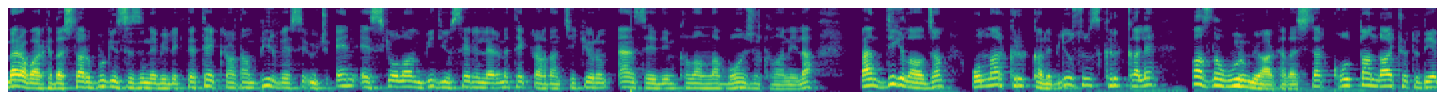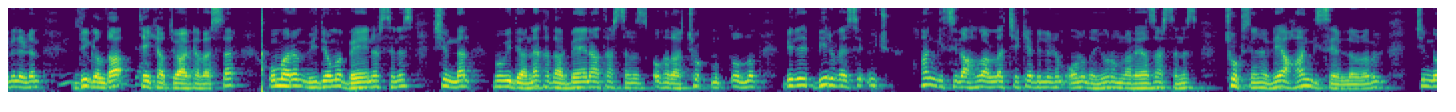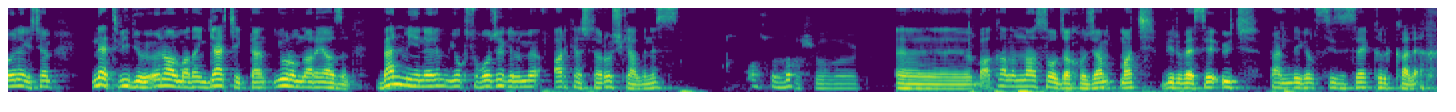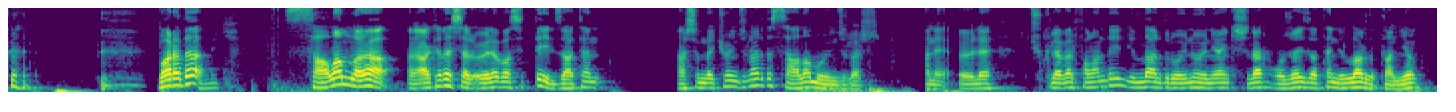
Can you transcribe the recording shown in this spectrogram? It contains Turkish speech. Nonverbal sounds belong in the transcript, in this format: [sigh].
Merhaba arkadaşlar. Bugün sizinle birlikte tekrardan 1 vs 3 en eski olan video serilerimi tekrardan çekiyorum. En sevdiğim klanla Bonjour klanıyla. Ben Deagle alacağım. Onlar Kırıkkale. Biliyorsunuz Kırıkkale fazla vurmuyor arkadaşlar. Colt'tan daha kötü diyebilirim. Deagle da tek atıyor arkadaşlar. Umarım videomu beğenirsiniz. Şimdiden bu videoya ne kadar beğeni atarsanız o kadar çok mutlu olurum. Bir de 1 vs 3 hangi silahlarla çekebilirim onu da yorumlara yazarsanız çok sevinirim. Veya hangi seriler olabilir. Şimdi oyuna geçeceğim. Net videoyu ön almadan gerçekten yorumlara yazın. Ben mi yenerim yoksa hoca gelir mi? Arkadaşlar hoş geldiniz. Hoş bulduk. Hoş bulduk. Ee, bakalım nasıl olacak hocam. Maç 1 vs 3. Ben Deagle siz ise Kırıkkale. [laughs] Bu arada sağlamlara yani arkadaşlar öyle basit değil. Zaten karşımdaki oyuncular da sağlam oyuncular. Hani öyle düşük level falan değil. Yıllardır oyunu oynayan kişiler. Hocayı zaten yıllardır tanıyorum.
